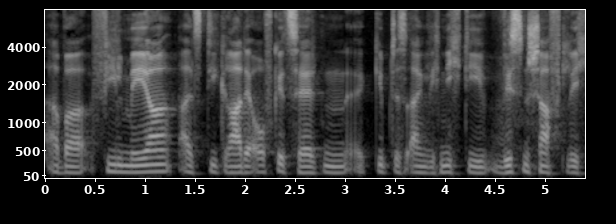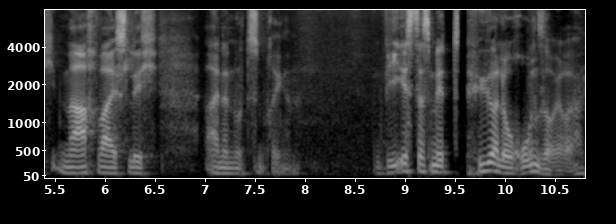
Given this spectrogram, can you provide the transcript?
Aber viel mehr als die gerade aufgezählten äh, gibt es eigentlich nicht, die wissenschaftlich nachweislich einen Nutzen bringen. Wie ist das mit Hyaluronsäure?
